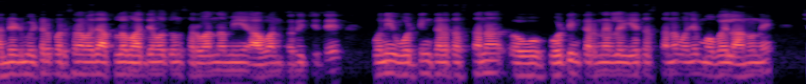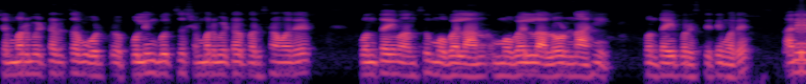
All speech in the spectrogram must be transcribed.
हंड्रेड मीटर परिसरामध्ये आपल्या माध्यमातून सर्वांना मी आवाहन करू इच्छिते कोणी वोटिंग करत असताना वोटिंग करण्याला येत असताना म्हणजे मोबाईल आणू नये. शंभर मीटरचं वोट पोलिंग बूथचं शंभर मीटर परिसरामध्ये कोणताही माणसं मोबाईल आण मोबाईलला अलोड नाही कोणत्याही परिस्थितीमध्ये. आणि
